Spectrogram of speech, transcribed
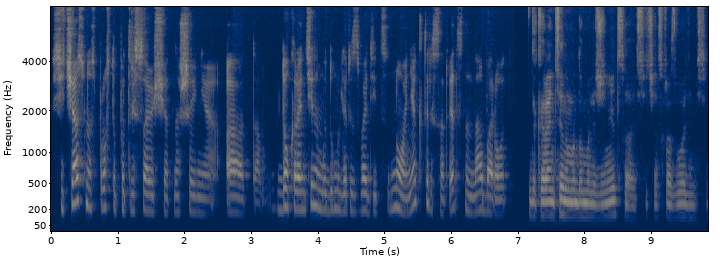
сейчас у нас просто потрясающие отношения, а там до карантина мы думали разводиться. Ну, а некоторые, соответственно, наоборот. До карантина мы думали жениться, а сейчас разводимся.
